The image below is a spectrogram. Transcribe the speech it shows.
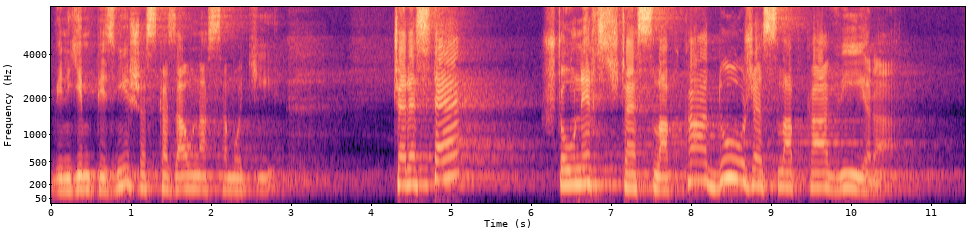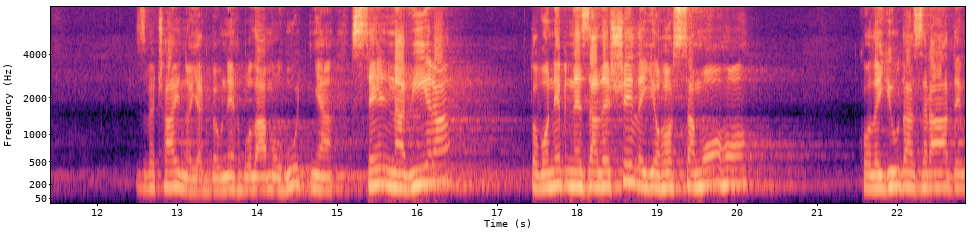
Він їм пізніше сказав на самоті. Через те, що у них ще слабка, дуже слабка віра. Звичайно, якби в них була могутня, сильна віра, то вони б не залишили його самого, коли Юда зрадив.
